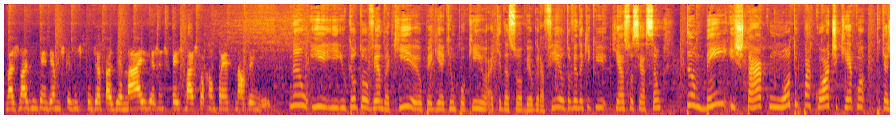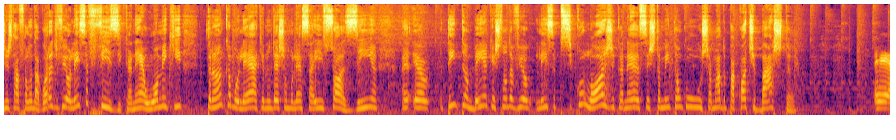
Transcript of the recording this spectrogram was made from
mas nós entendemos que a gente podia fazer mais e a gente fez mais com a campanha Sinal Vermelho. Não, e, e o que eu estou vendo aqui, eu peguei aqui um pouquinho aqui da sua biografia, eu estou vendo aqui que, que a associação também está com outro pacote que é porque a gente está falando agora de violência física, né? O homem que tranca a mulher, que não deixa a mulher sair sozinha. É, é, tem também a questão da violência psicológica, né? Vocês também estão com o chamado pacote basta. É,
